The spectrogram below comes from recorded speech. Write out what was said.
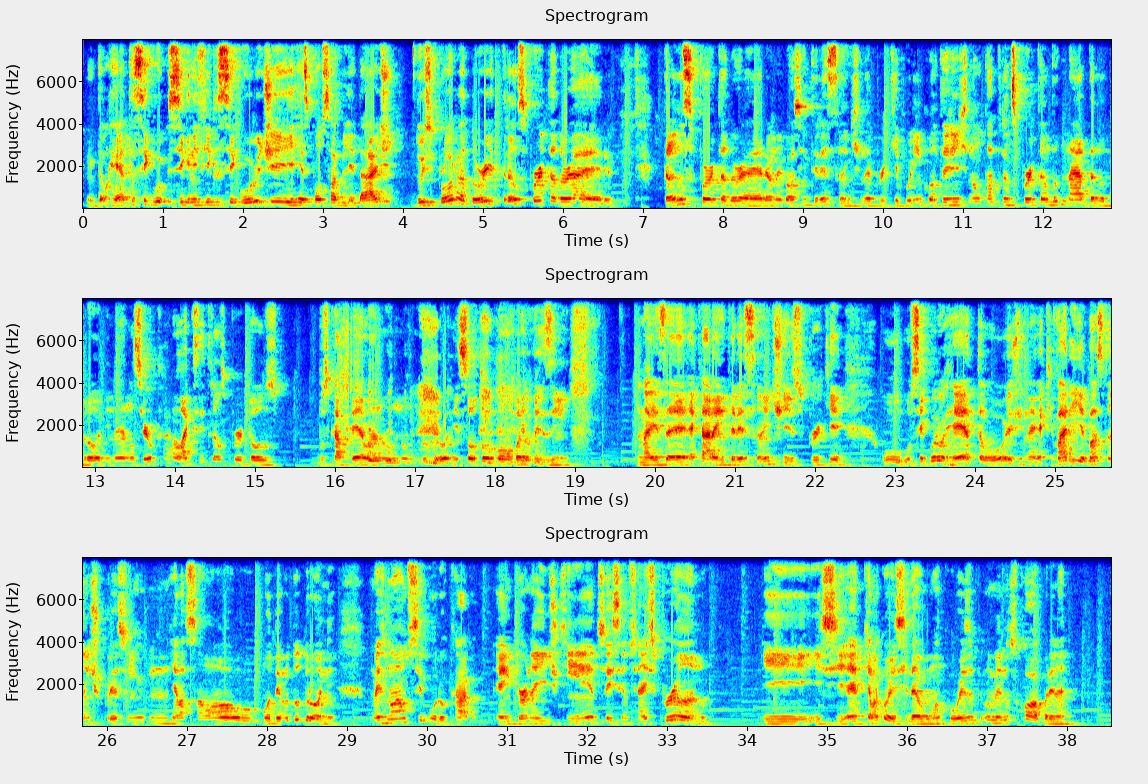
Então, reta seguro, significa seguro de responsabilidade do explorador e transportador aéreo transportador aéreo é um negócio interessante, né? Porque por enquanto a gente não tá transportando nada no drone, né? A não ser o cara lá que se transportou os buscapé lá no, no, no drone e soltou bomba no vizinho. Mas é, é, cara, é interessante isso, porque o, o, seguro reta hoje, né, é que varia bastante o preço em, em, relação ao modelo do drone. Mas não é um seguro caro, é em torno aí de 500, 600 reais por ano. E, e, se é aquela coisa, se der alguma coisa, pelo menos cobre, né?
